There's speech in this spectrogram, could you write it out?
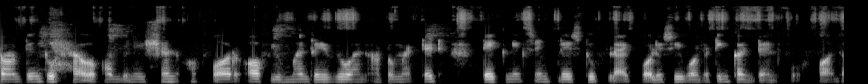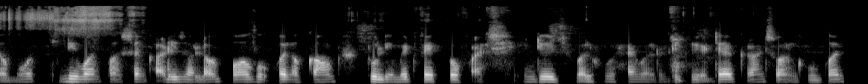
taunting to have a combination of, for, of human review and automated techniques in place to flag policy violating content. Furthermore, the one person card is allowed per Google account to limit fake profiles. Individuals who have already created their accounts on Google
